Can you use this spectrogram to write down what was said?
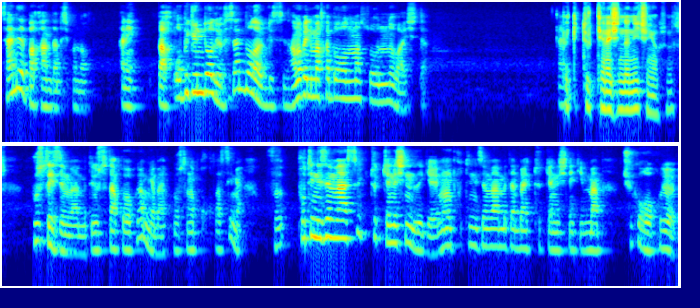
Sen de bakan danışmanı ol. Hani bak o bir günde oluyorsa sen de olabilirsin. Ama benim akraba olmaz sorunlu var işte. Evet. Peki Türk keneşinde niçin yoksunuz? Rus da izin vermedi. Rusya'dan korkuyorum ya ben. Rusya'nın kuklasıyım ya. Putin izin versin Türk genişine de gireyim. Ama Putin izin vermeden ben Türk genişine girmem. Çünkü korkuyorum.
